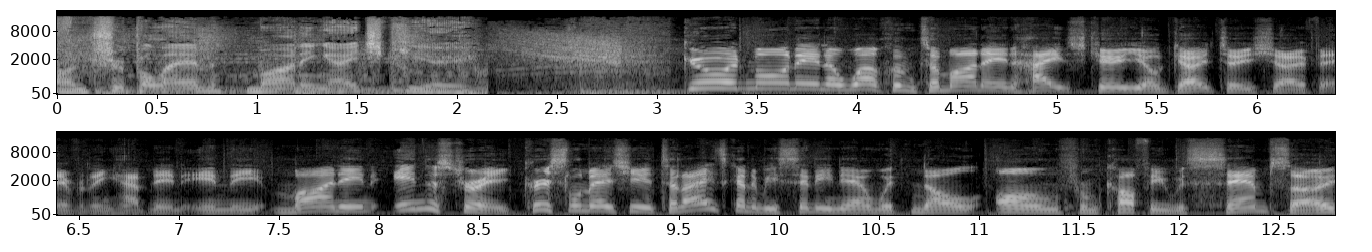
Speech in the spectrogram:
on Triple M Mining HQ. Good morning and welcome to Mining HQ, your go-to show for everything happening in the mining industry. Chris Lemez here today is going to be sitting down with Noel Ong from Coffee with Samso.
